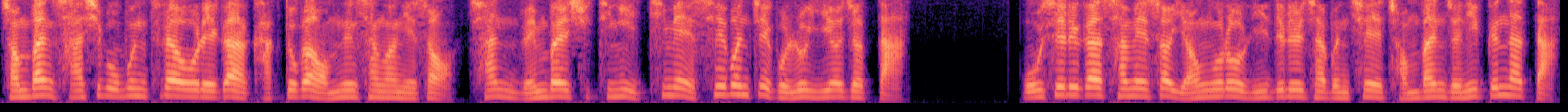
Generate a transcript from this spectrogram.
전반 45분 트라오레가 각도가 없는 상황에서 찬 왼발 슈팅이 팀의 세 번째 골로 이어졌다. 오세르가 3에서 0으로 리드를 잡은 채 전반전이 끝났다.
